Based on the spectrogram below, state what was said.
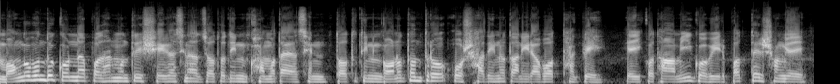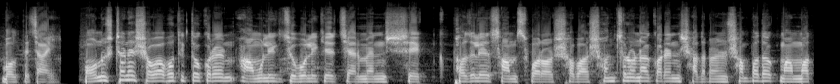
বঙ্গবন্ধু কন্যা প্রধানমন্ত্রী শেখ হাসিনা যতদিন ক্ষমতায় আছেন, ততদিন গণতন্ত্র ও স্বাধীনতা নিরাপদ থাকবে। এই কথা আমি গভীর পত্রের সঙ্গে বলতে চাই। অনুষ্ঠানে সভাপতিত্ব করেন আওয়ামী লীগ যুবলীগের চেয়ারম্যান শেখ ফজলে শামস সভা সঞ্চালনা করেন সাধারণ সম্পাদক মোহাম্মদ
